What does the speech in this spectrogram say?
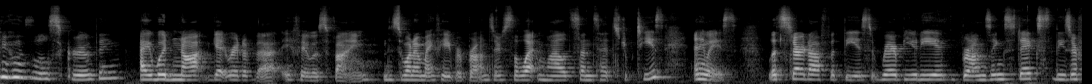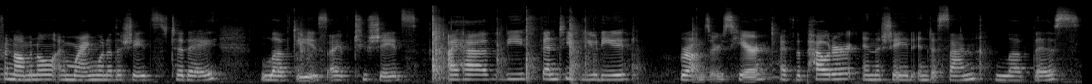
this little screw thing. I would not get rid of that if it was fine. This is one of my favorite bronzers, the Wet n Wild Sunset Striptease. Anyways, let's start off with these Rare Beauty bronzing sticks. These are phenomenal. I'm wearing one of the shades today. Love these. I have two shades. I have the Fenty Beauty bronzers here. I have the powder in the shade Into Sun. Love this.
